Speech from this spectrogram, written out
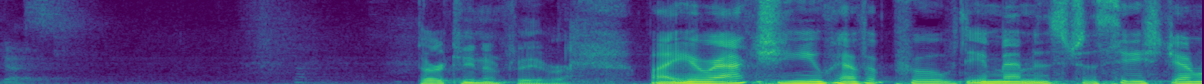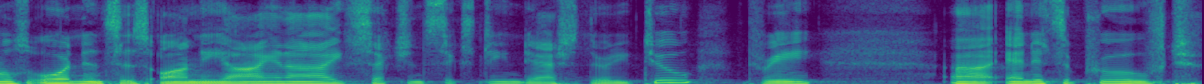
Yes. 13 in favor. By your action, you have approved the amendments to the city's general's ordinances on the I and I, Section 16-32, 3, uh, and it's approved.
